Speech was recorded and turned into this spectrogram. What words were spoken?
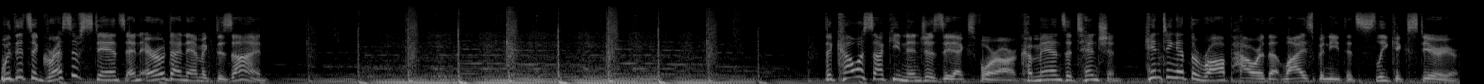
With its aggressive stance and aerodynamic design, the Kawasaki Ninja ZX4R commands attention, hinting at the raw power that lies beneath its sleek exterior.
